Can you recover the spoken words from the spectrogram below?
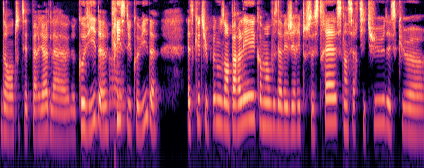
dans toute cette période là de Covid, crise du Covid. Est-ce que tu peux nous en parler? Comment vous avez géré tout ce stress, l'incertitude? Est-ce que euh,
